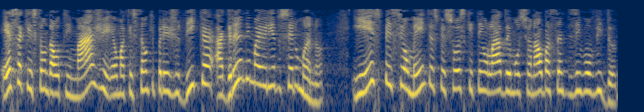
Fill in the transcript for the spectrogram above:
Essa questão da autoimagem é uma questão que prejudica a grande maioria do ser humano e especialmente as pessoas que têm o lado emocional bastante desenvolvido.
